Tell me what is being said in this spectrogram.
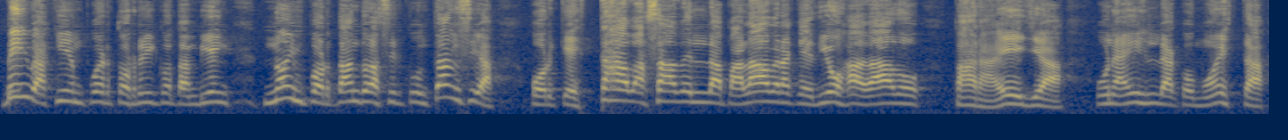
viva aquí en Puerto Rico también. No importando las circunstancias. Porque está basada en la palabra que Dios ha dado para ella una isla como esta,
